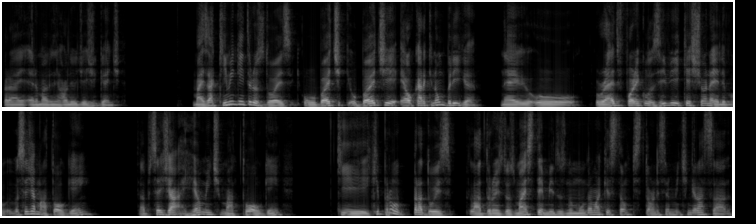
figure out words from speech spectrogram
pra Era Uma Vez em Hollywood é gigante. Mas a química entre os dois, o Butch, o Butch é o cara que não briga, né? O, o Redford, inclusive, questiona ele. Você já matou alguém? Sabe? Você já realmente matou alguém? Que, que para dois ladrões dos mais temidos no mundo é uma questão que se torna extremamente engraçada.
